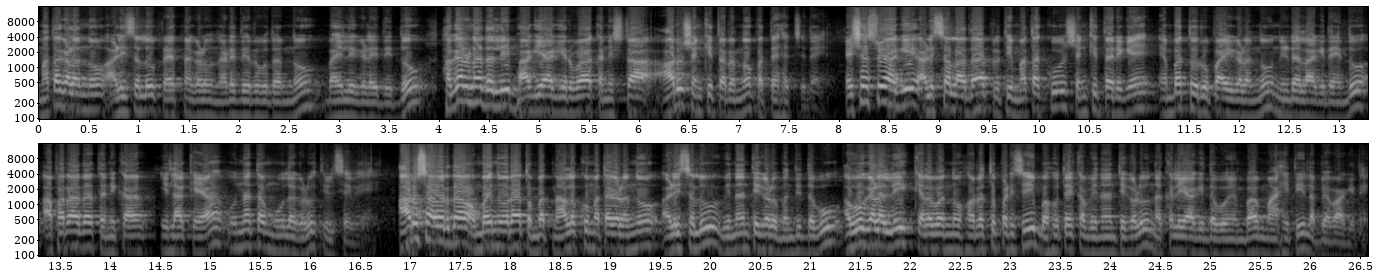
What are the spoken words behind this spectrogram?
ಮತಗಳನ್ನು ಅಳಿಸಲು ಪ್ರಯತ್ನಗಳು ನಡೆದಿರುವುದನ್ನು ಬಯಲಿಗೆಳೆದಿದ್ದು, ಹಗರಣದಲ್ಲಿ ಭಾಗಿಯಾಗಿರುವ ಕನಿಷ್ಠ ಆರು ಶಂಕಿತರನ್ನು ಪತ್ತೆ ಹಚ್ಚಿದೆ. ಯಶಸ್ವಿಯಾಗಿ ಅಳಿಸಲಾದ ಪ್ರತಿ ಮತಕ್ಕೂ ಶಂಕಿತರಿಗೆ ಎಂಬತ್ತು ರೂಪಾಯಿಗಳನ್ನು ನೀಡಲಾಗಿದೆ ಎಂದು ಅಪರಾಧ ತನಿಖಾ ಇಲಾಖೆಯ ಉನ್ನತ ಮೂಲಗಳು ತಿಳಿಸಿವೆ. ಆರು ಸಾವಿರದ ಒಂಬೈನೂರ ತೊಂಬತ್ನಾಲ್ಕು ಮತಗಳನ್ನು ಅಳಿಸಲು ವಿನಂತಿಗಳು ಬಂದಿದ್ದವು. ಅವುಗಳಲ್ಲಿ ಕೆಲವನ್ನು ಹೊರತುಪಡಿಸಿ ಬಹುತೇಕ ವಿನಂತಿಗಳು ನಕಲಿಯಾಗಿದ್ದವು ಎಂಬ ಮಾಹಿತಿ ಲಭ್ಯವಾಗಿದೆ.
